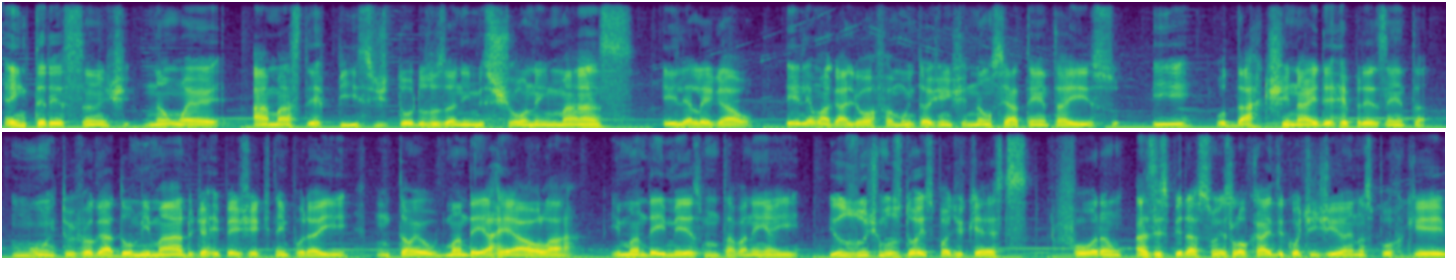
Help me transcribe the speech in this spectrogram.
é interessante, não é a masterpiece de todos os animes shonen, mas ele é legal. Ele é uma galhofa, muita gente não se atenta a isso. E o Dark Schneider representa muito jogador mimado de RPG que tem por aí. Então eu mandei a real lá e mandei mesmo, não tava nem aí. E os últimos dois podcasts foram as inspirações locais e cotidianas, porque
